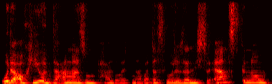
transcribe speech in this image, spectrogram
oder auch hier und da mal so ein paar Leuten, aber das wurde dann nicht so ernst genommen.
